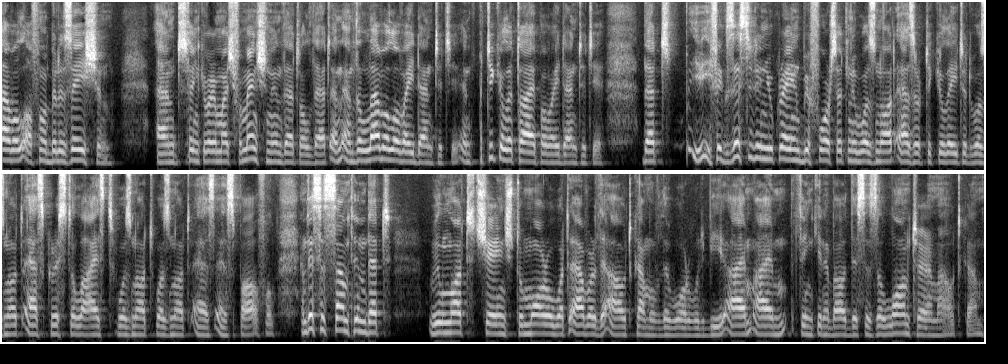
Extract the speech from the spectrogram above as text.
level of mobilization and thank you very much for mentioning that, all that, and, and the level of identity, and particular type of identity that if existed in Ukraine before certainly was not as articulated, was not as crystallized, was not was not as as powerful. And this is something that will not change tomorrow, whatever the outcome of the war would be. I'm I'm thinking about this as a long-term outcome.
